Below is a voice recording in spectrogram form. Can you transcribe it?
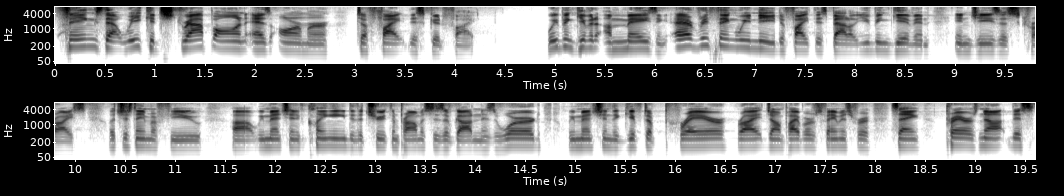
things that we could strap on as armor to fight this good fight. We've been given amazing, everything we need to fight this battle. You've been given in Jesus Christ. Let's just name a few. Uh, we mentioned clinging to the truth and promises of God and His Word. We mentioned the gift of prayer, right? John Piper was famous for saying, Prayer is not this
